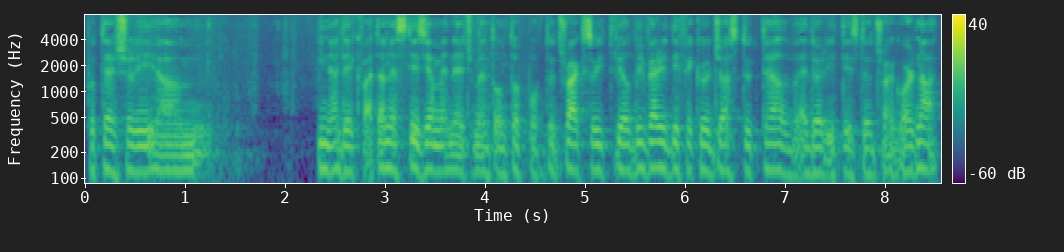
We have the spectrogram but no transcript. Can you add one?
potentially um, inadequate anesthesia management on top of the drug. So it will be very difficult just to tell whether it is the drug or not.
